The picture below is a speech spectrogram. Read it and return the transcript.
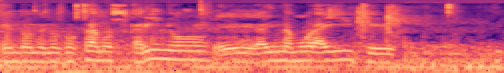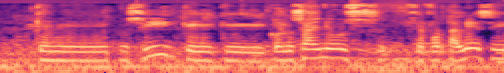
en donde nos mostramos cariño, eh, hay un amor ahí que, que pues sí, que, que con los años se fortalece.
